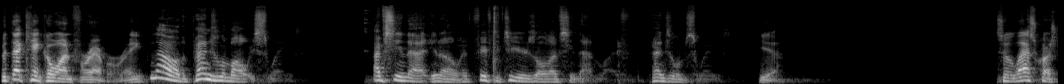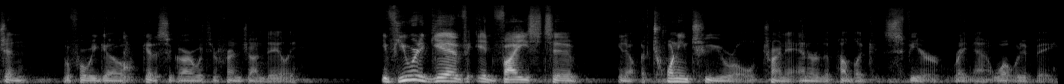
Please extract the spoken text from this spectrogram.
but that can't go on forever, right? No, the pendulum always swings. I've seen that, you know, at 52 years old, I've seen that in life. The pendulum swings. Yeah. So, last question before we go get a cigar with your friend John Daly. If you were to give advice to, you know, a 22 year old trying to enter the public sphere right now, what would it be?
